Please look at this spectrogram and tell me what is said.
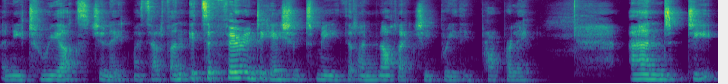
I need to reoxygenate myself, and it's a fair indication to me that I'm not actually breathing properly. And you,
